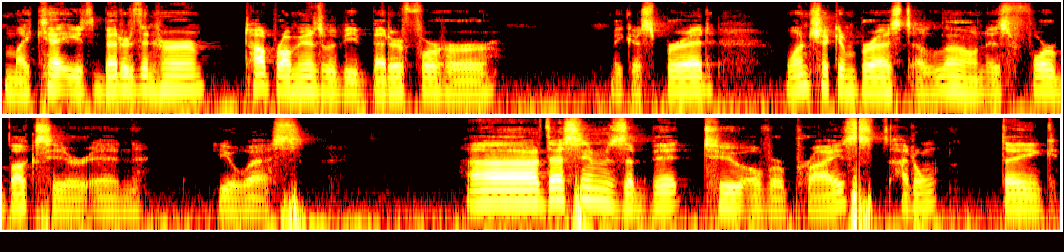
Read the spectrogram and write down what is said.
My cat eats better than her. Top ramens would be better for her. Make a spread. One chicken breast alone is four bucks here in US. Uh, that seems a bit too overpriced. I don't think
